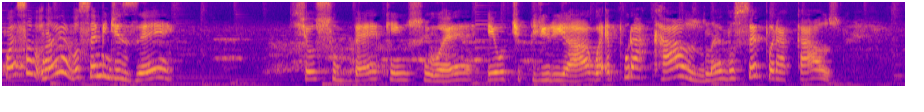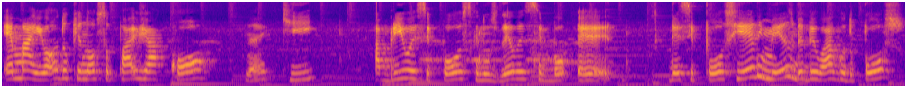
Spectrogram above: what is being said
Com essa, né, você me dizer se eu souber quem o Senhor é, eu te pediria água. É por acaso, né? Você por acaso é maior do que nosso pai Jacó, né? Que abriu esse poço, que nos deu esse é, desse poço e ele mesmo bebeu água do poço.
